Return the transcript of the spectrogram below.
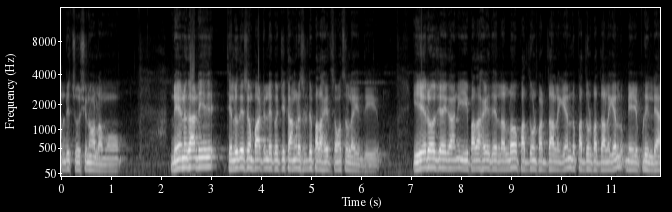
ఉండి చూసిన వాళ్ళము. నేను కానీ తెలుగుదేశం పార్టీలోకి వచ్చి కాంగ్రెస్ నుండి పదహైదు సంవత్సరాలు అయింది. ఏ రోజే కానీ ఈ పదహైదేళ్ళలో పద్మూడు పద్నాలుగు ఏళ్ళు పద్మూడు పద్నాలుగు ఏళ్ళు మేము ఎప్పుడు వెళ్ళా.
